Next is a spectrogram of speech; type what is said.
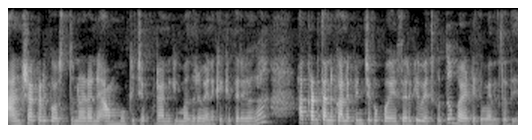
అంశ అక్కడికి వస్తున్నాడని అమ్ముకి చెప్పడానికి మధుర వెనక్కి తిరగగా అక్కడ తను కనిపించకపోయేసరికి వెతుకుతూ బయటకు వెళ్తుంది.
